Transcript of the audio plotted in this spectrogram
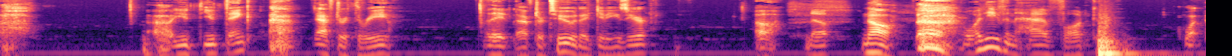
Uh, you you'd think after three, they after two they'd get easier. Oh No. no! Why do you even have vodka? what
